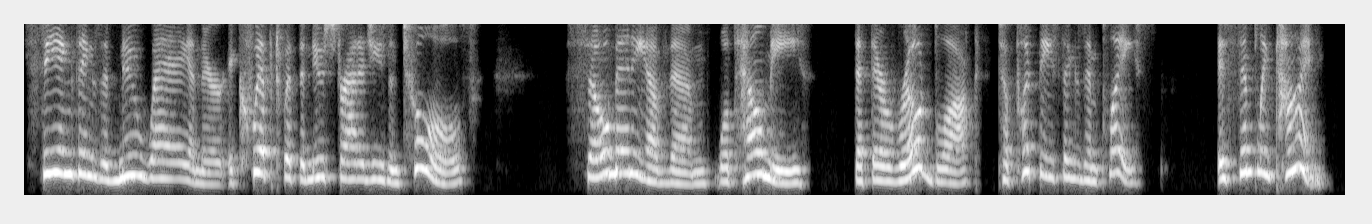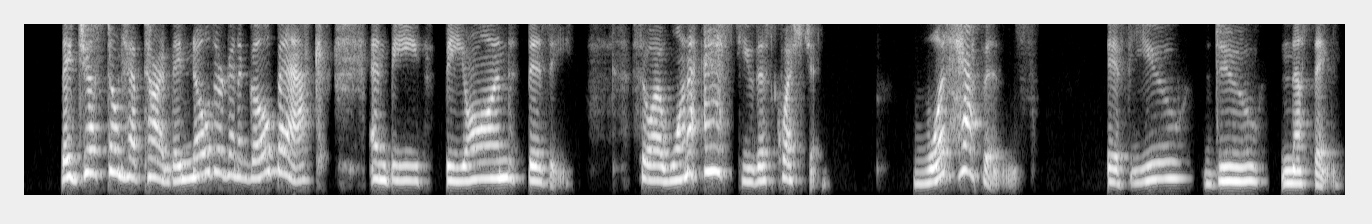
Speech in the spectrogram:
seeing things a new way and they're equipped with the new strategies and tools, so many of them will tell me that their roadblock to put these things in place is simply time. They just don't have time. They know they're going to go back and be beyond busy. So I want to ask you this question What happens if you do nothing?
